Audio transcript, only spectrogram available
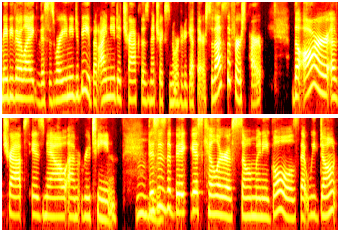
Maybe they're like, this is where you need to be, but I need to track those metrics in order to get there. So that's the first part. The R of traps is now um, routine. This Mhm. is the biggest killer of so many goals that we don't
